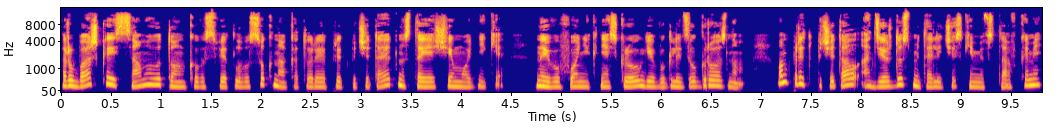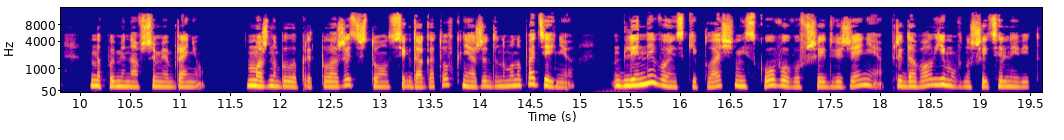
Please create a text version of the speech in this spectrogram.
рубашка из самого тонкого светлого сукна, которое предпочитают настоящие модники — на его фоне князь Кроуги выглядел грозным. Он предпочитал одежду с металлическими вставками, напоминавшими броню. Можно было предположить, что он всегда готов к неожиданному нападению. Длинный воинский плащ, не сковывавший движения, придавал ему внушительный вид.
